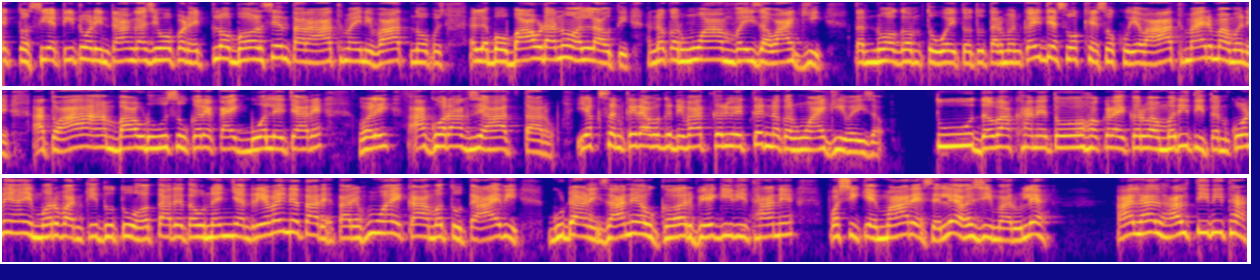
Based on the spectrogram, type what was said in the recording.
એક તો સે ટીટોડીને ટાંગા જેવો, પણ એટલો બળ છે ને તારા હાથમાં એની વાત ન પૂછ. એટલે બહુ બાવડા નો હલાવતી. નકર હું આમ વઈ જાવ આઘી તને ન ગમતું હોય તો તું તાર મને કહી દે સોખે સોખું, એવા હાથ મારમાં મને. આ તો આમ બાવડું ઉસું કરે, કાઈક બોલે ત્યારે. વળી આઘો રાખજે હાથ તારો. એક્શન કર્યા વગરની વાત કરવી હોય તો નકર હું આઘી વઈ જાઉં. તું દવાખાને તો હકડાઈ કરવા મરી હતી, તને કોણે આઈ મરવાનું કીધું તું? અત્યારે તો નંજન રેવાય ને તારે. તારે હું આઈ કામ હતું? તે આવી ગુડાણી જાને ઘર ભેગી થાને. પછી કે મારે છે, લે હજી મારું, લે. हाल हाल हालती नहीं था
